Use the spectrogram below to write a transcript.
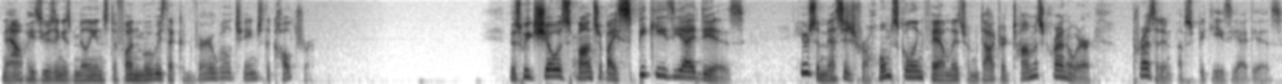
Now he's using his millions to fund movies that could very well change the culture. This week's show is sponsored by Speakeasy Ideas. Here's a message for homeschooling families from Dr. Thomas Krannawitter, president of Speakeasy Ideas.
